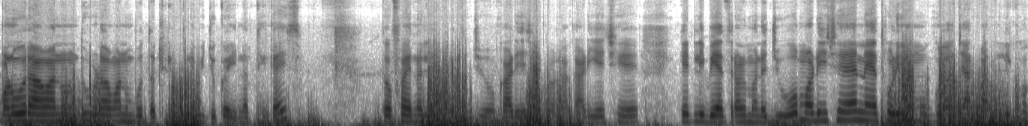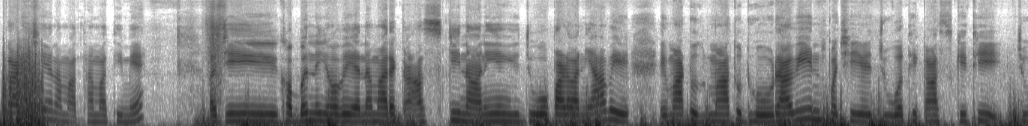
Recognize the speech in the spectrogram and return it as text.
પણ ઓરાવાનું ધોડાવવાનું બહુ તકલીફ પડે, બીજું કંઈ નથી ગાઈસ તો ફાઇનલી જુઓ, કાઢીએ છીએ ટોલા કાઢીએ છીએ કેટલી બે ત્રણ મને જુઓ મળી છે ને થોડી અમુક ચાર પાંચ લીખો કાઢી છે, એના માથામાંથી મેં. હજી ખબર નહીં હવે એને મારે કાંસકી નાની જુઓ પાડવાની આવે, એ માથું માથું ધોરાવીને પછી એ જુઓથી કાંસકીથી જુ,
